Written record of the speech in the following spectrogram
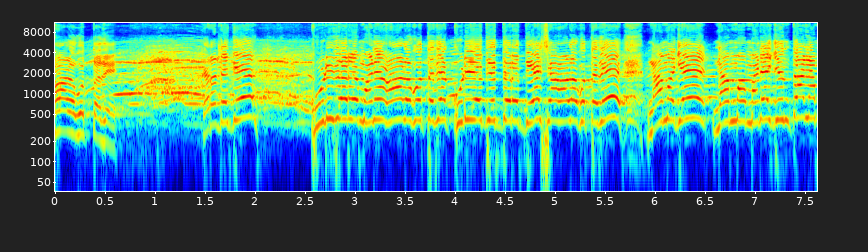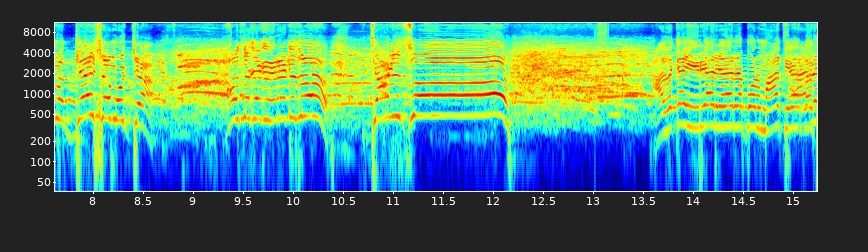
ಹಾಳಾಗುತ್ತದೆ. ಕರೆಕ್ಟ್ ಐತಿ? ಕುಡಿದರೆ ಮನೆ ಹಾಳಾಗುತ್ತದೆ, ಕುಡಿಯದಿದ್ದರೆ ದೇಶ ಹಾಳಾಗುತ್ತದೆ. ನಮಗೆ ನಮ್ಮ ಮನೆಗಿಂತ ನಮ್ಮ ದೇಶ ಮುಖ್ಯ ಹೌದು ಕರೆಕ್ಟ್ ಇದ್ರು ಜಾಡಿಸು ಅದಕ್ಕೆ ಹಿರಿಯರು ಯಾರಪ್ಪ ಒಂದು ಮಾತು ಅದ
